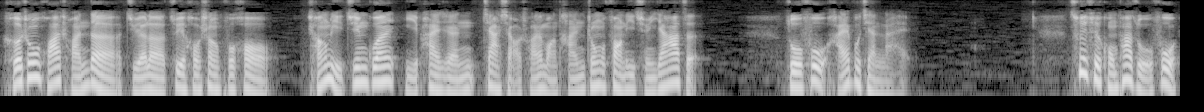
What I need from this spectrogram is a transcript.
河中划船的决了最后胜负后，城里军官已派人驾小船往潭中放了一群鸭子。祖父还不见来，翠翠恐怕祖父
